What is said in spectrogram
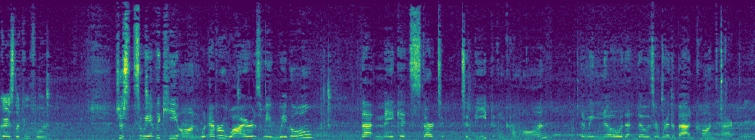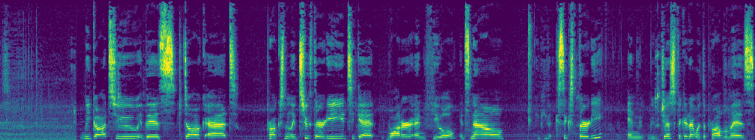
You guys looking for? Just so we have the key on, whatever wires we wiggle that make it start to, to beep and come on, then we know that those are where the bad contact is. We got to this dock at approximately 2.30 to get water and fuel. It's now maybe like 6.30 and we've just figured out what the problem is.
